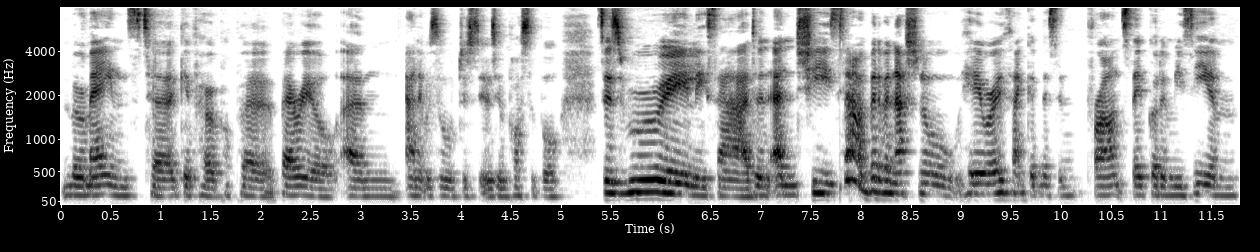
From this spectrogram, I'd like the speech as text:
remains to give her a proper burial um, and it was all just it was impossible. So it's really sad and and she's now a bit of a national hero thank goodness in france. They've got a museum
